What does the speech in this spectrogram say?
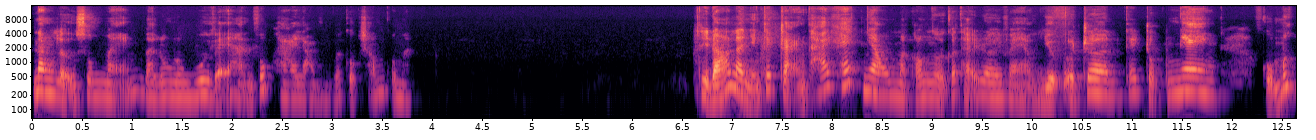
năng lượng sung mãn và luôn luôn vui vẻ, hạnh phúc, hài lòng với cuộc sống của mình. Thì đó là những cái trạng thái khác nhau mà con người có thể rơi vào dựa trên cái trục ngang của mức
